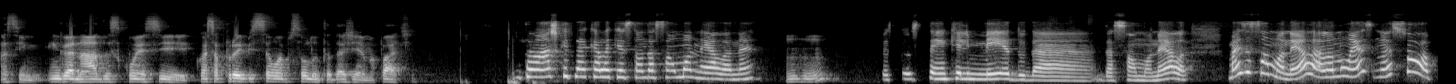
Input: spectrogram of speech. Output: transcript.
assim, enganadas com, esse, com essa proibição absoluta da gema, Paty? Então, acho que tem aquela questão da salmonela, né? Uhum pessoas têm aquele medo da, da salmonela, mas a salmonela, ela não é, não é só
